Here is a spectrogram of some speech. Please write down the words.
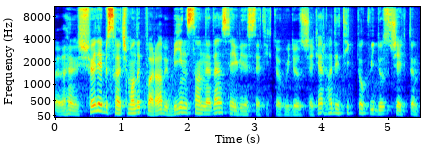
E, şöyle bir saçmalık var abi. Bir insan neden sevgilisiyle TikTok videosu çeker? Hadi TikTok videosu çektin.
